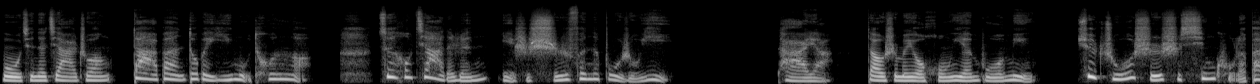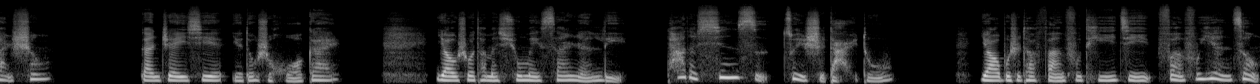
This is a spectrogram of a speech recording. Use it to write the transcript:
母亲的嫁妆大半都被姨母吞了，最后嫁的人也是十分的不如意。她呀倒是没有红颜薄命，却着实是辛苦了半生。但这些也都是活该。要说他们兄妹三人里，他的心思最是歹毒。要不是他反复提及，反复验赠。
